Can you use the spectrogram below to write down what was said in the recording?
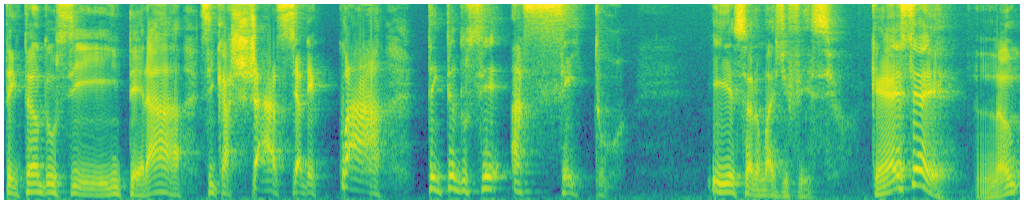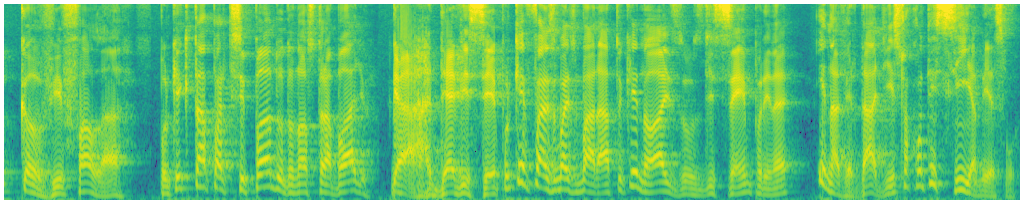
tentando se inteirar, se encaixar, se adequar, tentando ser aceito. E isso era o mais difícil. Quem é esse aí? Nunca ouvi falar. Por que está participando do nosso trabalho? Ah, deve ser porque faz mais barato que nós, os de sempre, né? E na verdade isso acontecia mesmo.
